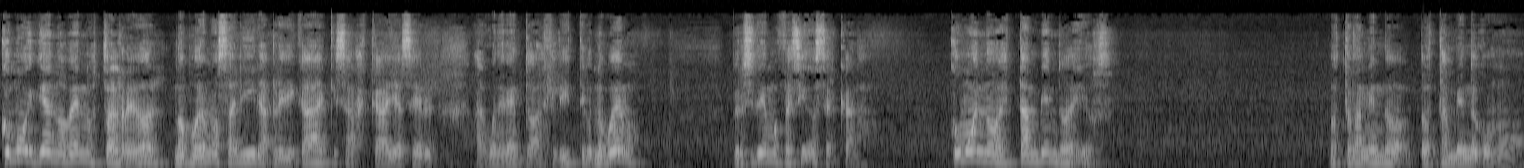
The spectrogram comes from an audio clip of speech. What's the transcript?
¿Cómo hoy día nos ven nuestro alrededor? No podemos salir a predicar, quizás a las calles, hacer algún evento evangelístico. No podemos. Pero sí tenemos vecinos cercanos. ¿Cómo nos están viendo ellos? ¿Nos están viendo, nos están viendo como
